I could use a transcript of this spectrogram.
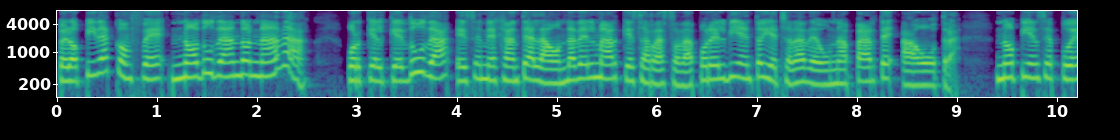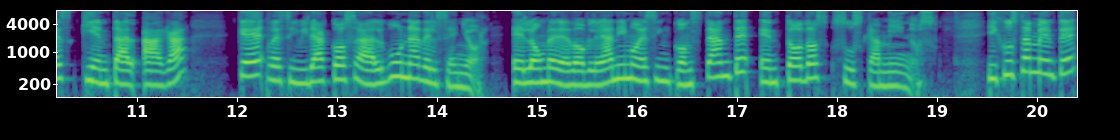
pero pida con fe, no dudando nada porque el que duda es semejante a la onda del mar que es arrastrada por el viento y echada de una parte a otra. No piense pues quien tal haga, que recibirá cosa alguna del Señor. El hombre de doble ánimo es inconstante en todos sus caminos. Y justamente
